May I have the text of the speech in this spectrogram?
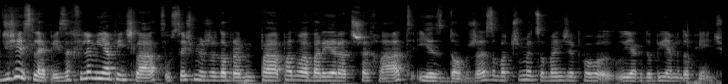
Dzisiaj jest lepiej. Za chwilę mija 5 lat. Ustaliliśmy, że dobra, pa, padła bariera 3 lat i jest dobrze. Zobaczymy, co będzie, po, jak dobijemy do 5.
